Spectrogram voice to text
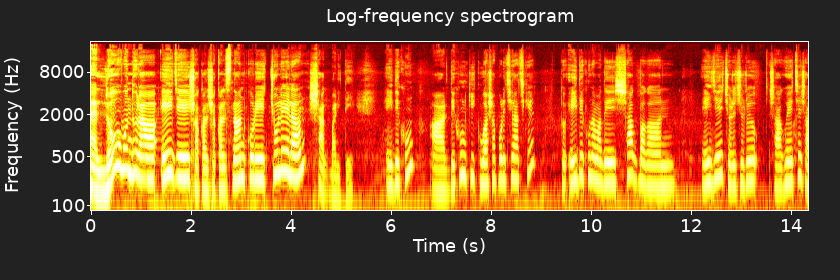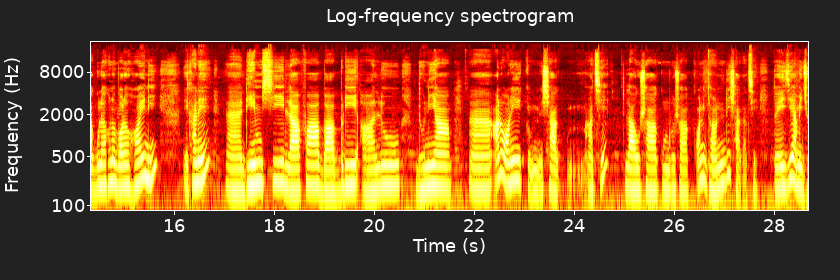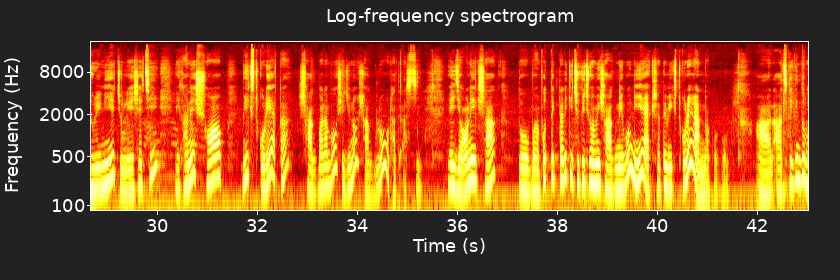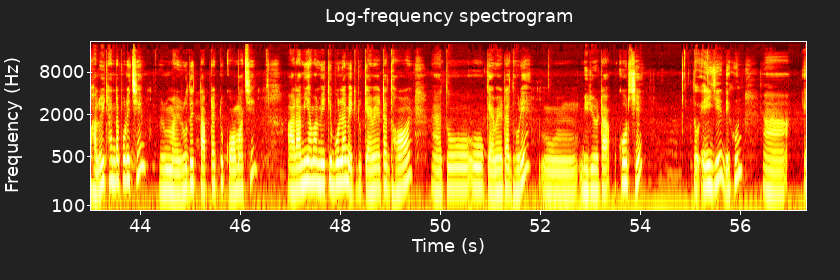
Hello বন্ধুরা, এই যে সকাল সকাল স্নান করে চলে এলাম শাক বাড়িতে এই দেখুন, আর দেখুন কি কুয়াশা পড়েছে আজকে। তো এই দেখুন আমাদের শাক বাগান। এই যে ছোটো ছোটো শাক হয়েছে, শাকগুলো এখনও বড় হয়নি। এখানে ঢেমসি লাফা, বাবরি, আলু, ধনিয়া আরও অনেক শাক আছে। লাউ শাক, কুমড়ো শাক, অনেক ধরনেরই শাক আছে। তো এই যে আমি ঝুড়ি নিয়ে চলে এসেছি, এখানে সব মিক্সড করে একটা শাক বানাবো সেই জন্য শাকগুলো ওঠাতে আসছি। এই যে অনেক শাক, তো প্রত্যেকটারই কিছু কিছু আমি শাক নেব, নিয়ে একসাথে মিক্সড করে রান্না করব। আর আজকে কিন্তু ভালোই ঠান্ডা পড়েছে মানে রোদের তাপটা একটু কম আছে। আর আমি আমার মেয়েকে বললাম, একটু ক্যামেরাটা ধর। তো ও ক্যামেরাটা ধরে ভিডিওটা করছে। তো এই যে দেখুন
